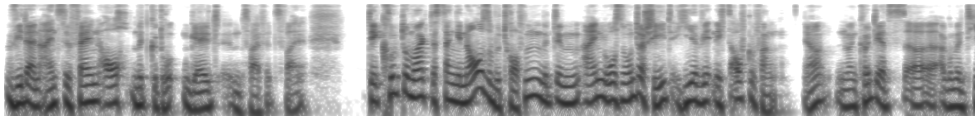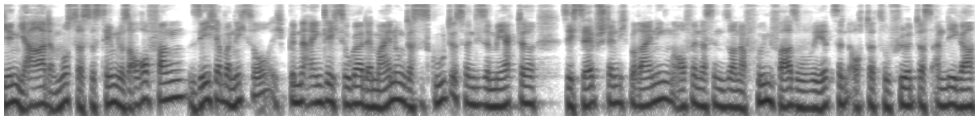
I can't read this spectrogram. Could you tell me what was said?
wieder in Einzelfällen auch mit gedrucktem Geld im Zweifelsfall der Kryptomarkt ist dann genauso betroffen mit dem einen großen Unterschied, hier wird nichts aufgefangen. Ja, man könnte jetzt äh, argumentieren, ja, da muss das System das auch auffangen, sehe ich aber nicht so. Ich bin eigentlich sogar der Meinung, dass es gut ist, wenn diese Märkte sich selbstständig bereinigen, auch wenn das in so einer frühen Phase, wo wir jetzt sind, auch dazu führt, dass Anleger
